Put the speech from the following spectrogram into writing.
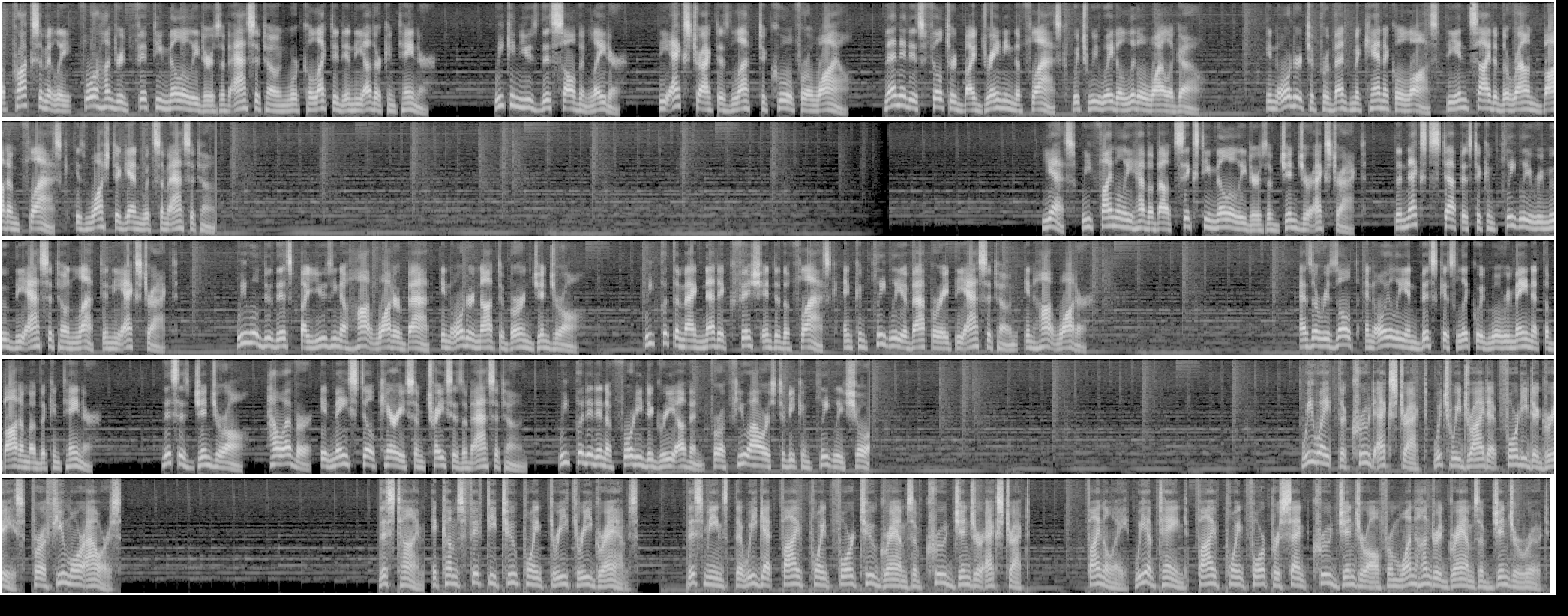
Approximately 450 milliliters of acetone were collected in the other container. We can use this solvent later. The extract is left to cool for a while. Then it is filtered by draining the flask, which we weighed a little while ago. In order to prevent mechanical loss, the inside of the round bottom flask is washed again with some acetone. Yes, we finally have about 60 milliliters of ginger extract. The next step is to completely remove the acetone left in the extract. We will do this by using a hot water bath, in order not to burn gingerol. We put the magnetic fish into the flask, and completely evaporate the acetone, in hot water. As a result, an oily and viscous liquid will remain at the bottom of the container. This is gingerol. However, it may still carry some traces of acetone. We put it in a 40 degree oven, for a few hours to be completely sure. We wait the crude extract, which we dried at 40 degrees, for a few more hours. This time, it comes 52.33 grams. This means that we get 5.42 grams of crude ginger extract. Finally, we obtained 5.4% crude gingerol from 100 grams of ginger root.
